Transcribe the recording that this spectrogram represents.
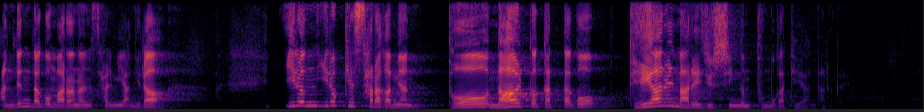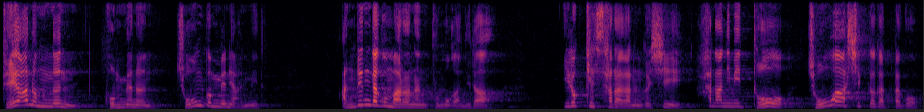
안 된다고 말하는 삶이 아니라 이런 이렇게 살아가면 더 나을 것 같다고 대안을 말해 줄 수 있는 부모가 되어야 한다는 거예요. 대안 없는 권면은 좋은 권면이 아닙니다. 안 된다고 말하는 부모가 아니라 이렇게 살아가는 것이 하나님이 더 좋아하실 것 같다고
